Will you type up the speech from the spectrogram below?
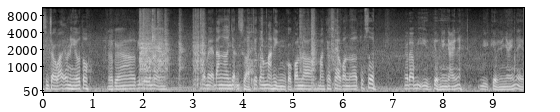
Dạ, xin chào các bác, em là Hiếu tô. Cái video này dạ, em lại đang ờ, nhận sửa chiếc ờ, màn hình của con ờ, màn theo xe của con Túc Tucson. Nó đang bị kiểu nháy nháy này, bị kiểu nháy nháy này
